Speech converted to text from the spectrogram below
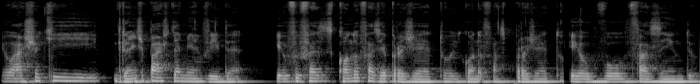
Eu acho que grande parte da minha vida eu fui fazer, quando eu fazia projeto e quando eu faço projeto, eu vou fazendo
